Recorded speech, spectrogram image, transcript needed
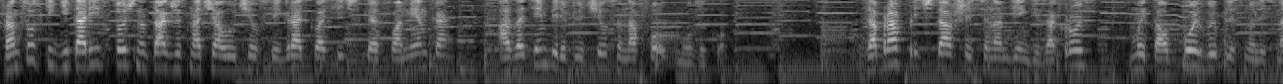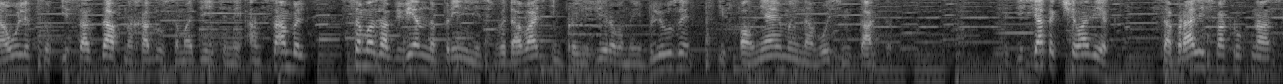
Французский гитарист точно так же сначала учился играть классическое фламенко, а затем переключился на фолк-музыку. Забрав причитавшиеся нам деньги за кровь, мы толпой выплеснулись на улицу и, создав на ходу самодеятельный ансамбль, самозабвенно принялись выдавать импровизированные блюзы, исполняемые на восемь тактов. С десяток человек собрались вокруг нас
